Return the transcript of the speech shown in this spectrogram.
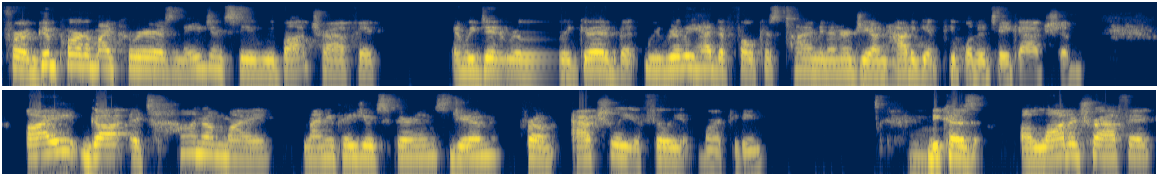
for a good part of my career as an agency we bought traffic and we did it really good but we really had to focus time and energy on how to get people to take action. I got a ton of my landing page experience jim from actually affiliate marketing mm. because a lot of traffic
